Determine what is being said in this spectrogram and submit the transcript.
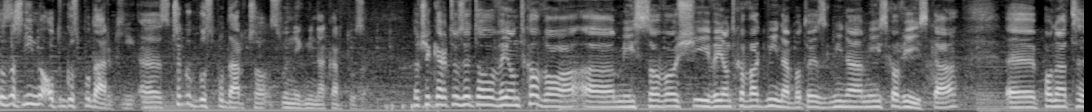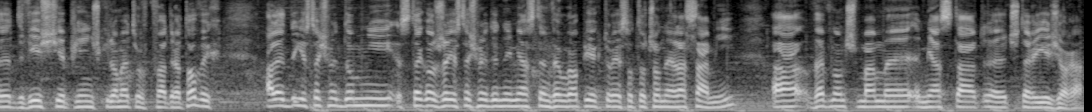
To zacznijmy od gospodarki. E, Z czego gospodarczo słynie gmina Kartuza? Znaczy Kartuzy to wyjątkowa e, miejscowość i wyjątkowa gmina, bo to jest gmina miejsko-wiejska, e, ponad 205 km kwadratowych, ale d- jesteśmy dumni z tego, że jesteśmy jedynym miastem w Europie, które jest otoczone lasami, a wewnątrz mamy miasta cztery jeziora.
